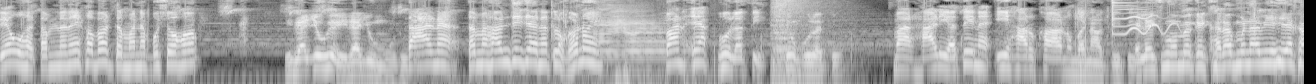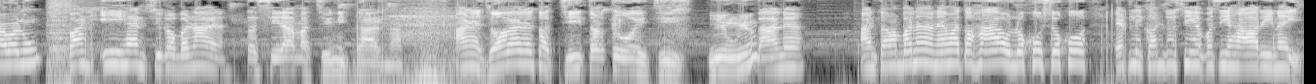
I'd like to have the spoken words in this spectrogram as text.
કેવું છે તમને નહીં ખબર? તો મને પૂછો હો. હીરા જેવું છે હીરા મોઢું. તાને તમે સમજી જાય ને એટલું ઘણું પણ એક ભૂલ હતી. શું ભૂલ હતું? માર હાડી હતી ને એ સારું ખાવાનું બનાવતી હતી. એટલે શું અમે કઈ ખરાબ બનાવીએ છીએ ખાવાનું? પણ ઈ હે ને શીરો બનાવે ને તો શીરામાં જીની ધાર નાખે. અને જોવે ને તો જી તરતું હોય જી. એવું તાને અને તમે બનાવો ને એમાં તો હાવ લોખો સોખો એટલી કંજૂસી પછી હારી નહીં.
